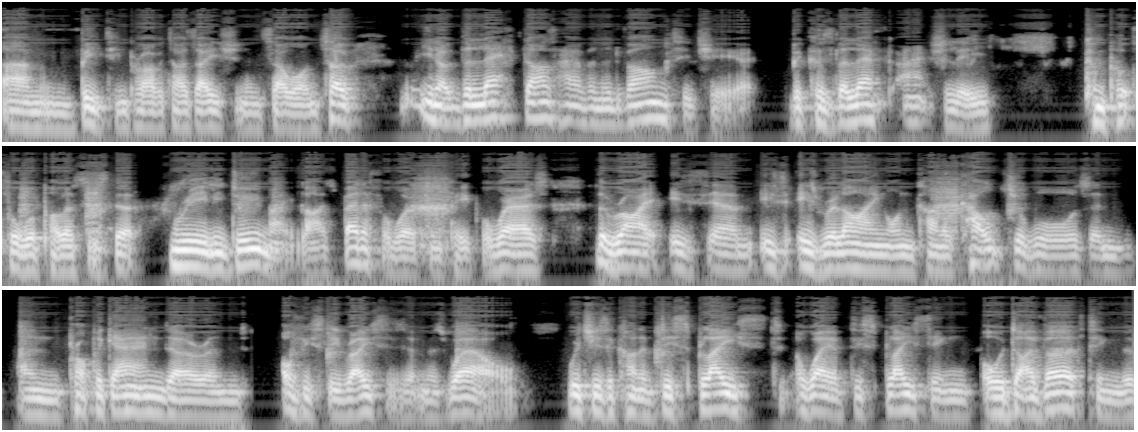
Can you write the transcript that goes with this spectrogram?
um, beating privatization and so on. So, you know, the left does have an advantage here because the left actually can put forward policies that really do make lives better for working people, whereas the right is um, is is relying on kind of culture wars and and propaganda and obviously racism as well, which is a kind of displaced a way of displacing or diverting the,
